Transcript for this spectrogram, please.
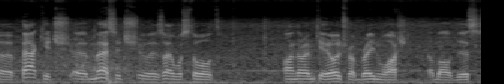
a package, a message, as I was told under MK Ultra, brainwashed about this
